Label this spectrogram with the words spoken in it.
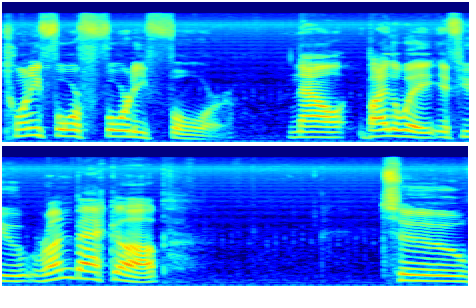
24, 44. Now, by the way, if you run back up to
